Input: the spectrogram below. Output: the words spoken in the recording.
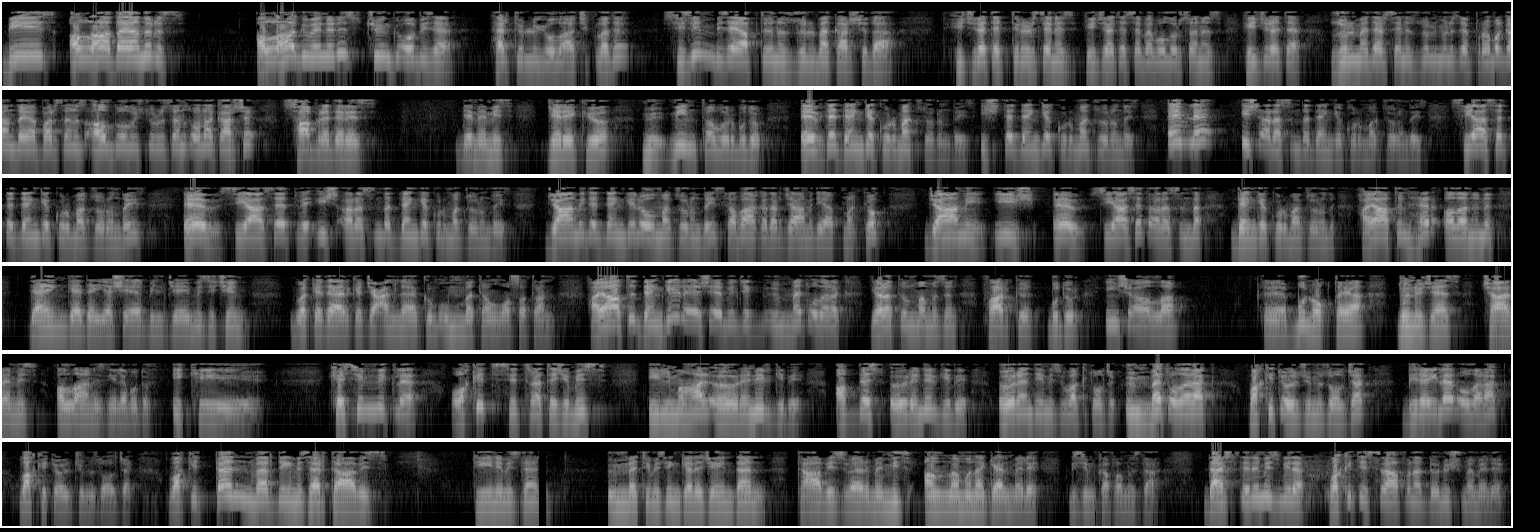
Biz Allah'a dayanırız. Allah'a güveniriz çünkü o bize her türlü yolu açıkladı. Sizin bize yaptığınız zulme karşı da hicret ettirirseniz, hicrete sebep olursanız, hicrete zulmederseniz, zulmünüze propaganda yaparsanız, algı oluşturursanız ona karşı sabrederiz dememiz gerekiyor. Mümin tavır budur. Evde denge kurmak zorundayız. İşte denge kurmak zorundayız. Evle iş arasında denge kurmak zorundayız. Siyasette denge kurmak zorundayız. Ev, siyaset ve iş arasında denge kurmak zorundayız. Camide dengeli olmak zorundayız. Sabaha kadar camide yatmak yok. Cami, iş, ev, siyaset arasında denge kurmak zorundayız. Hayatın her alanını dengede yaşayabileceğimiz için ve kederke cealnakum ummeten vasatan. Hayatı dengeyle yaşayabilecek bir ümmet olarak yaratılmamızın farkı budur. İnşallah e, bu noktaya döneceğiz. Çaremiz Allah'ın izniyle budur. İki, kesinlikle vakit stratejimiz ilmihal öğrenir gibi, abdest öğrenir gibi öğrendiğimiz bir vakit olacak. Ümmet olarak vakit ölçümüz olacak. Bireyler olarak vakit ölçümüz olacak. Vakitten verdiğimiz her taviz, dinimizden, ümmetimizin geleceğinden taviz vermemiz anlamına gelmeli bizim kafamızda. Derslerimiz bile vakit israfına dönüşmemeli.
